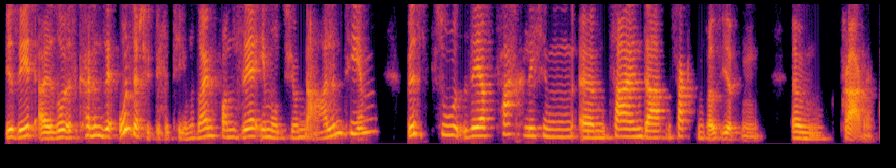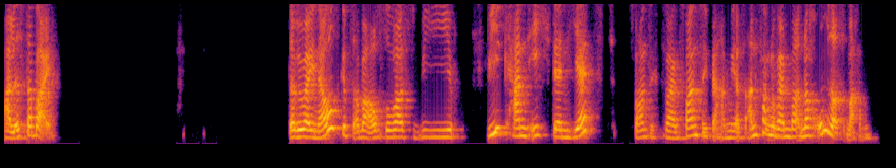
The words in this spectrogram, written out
ihr seht also, es können sehr unterschiedliche Themen sein, von sehr emotionalen Themen bis zu sehr fachlichen, ähm, Zahlen, Daten, Faktenbasierten ähm, Fragen. Alles dabei. Darüber hinaus gibt es aber auch sowas wie, wie kann ich denn jetzt 2022, wir haben jetzt Anfang November, noch Umsatz machen?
